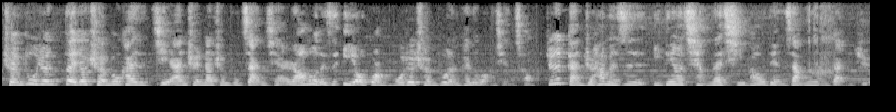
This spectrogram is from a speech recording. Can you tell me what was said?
全部就对，就全部开始解安全带，全部站起来，然后或者是一有广播，就全部人开始往前冲，就是感觉他们是一定要抢在起跑点上那种感觉。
